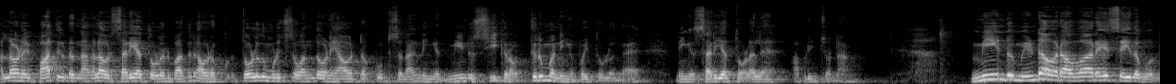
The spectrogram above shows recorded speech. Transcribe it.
அல்லாவுடைய பார்த்துக்கிட்டு இருந்தாங்களா? அவர் சரியாக தொழுன்னு பார்த்துட்டு அவரை தொழுது முடிச்சுட்டு வந்தவனே அவர்கிட்ட கூப்பிட்டு சொன்னாங்க நீங்கள் மீண்டும் சீக்கிரம் திரும்ப நீங்கள் போய் தொழுங்க. நீங்கள் சரியாக தொழலை. அப்படின்னு சொன்னாங்க. மீண்டும் மீண்டும் அவர் அவ்வாறே செய்த போது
